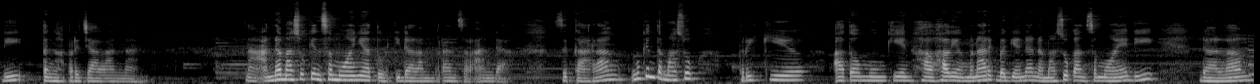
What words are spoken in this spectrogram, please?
di tengah perjalanan. Nah, Anda masukin semuanya tuh di dalam ransel Anda. Sekarang mungkin termasuk kerikil atau mungkin hal-hal yang menarik bagi Anda, Anda masukkan semuanya di dalam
